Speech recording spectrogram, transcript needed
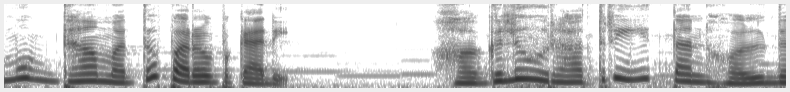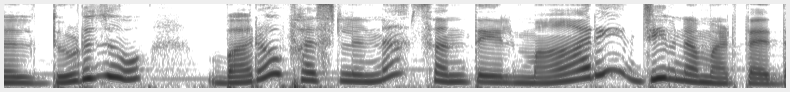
ಮುಗ್ಧ ಮತ್ತು ಪರೋಪಕಾರಿ. ಹಗಲು ರಾತ್ರಿ ತನ್ನ ಹೊಲದಲ್ಲಿ ದುಡಿದು ಬರೋ ಫಸಲನ್ನ ಸಂತೆಯಲ್ಲಿ ಮಾರಿ ಜೀವನ ಮಾಡ್ತಾ ಇದ್ದ.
